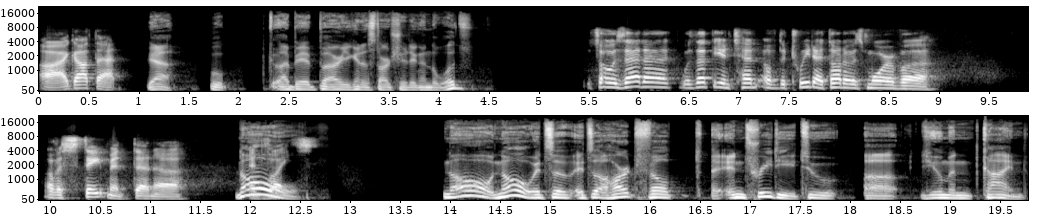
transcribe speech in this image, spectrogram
Uh, I got that. Yeah. Well, I be, are you going to start shitting in the woods? So is that uh was that the intent of the tweet? I thought it was more of a of a statement than a No. advice. No, no, it's a it's a heartfelt entreaty to uh humankind.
